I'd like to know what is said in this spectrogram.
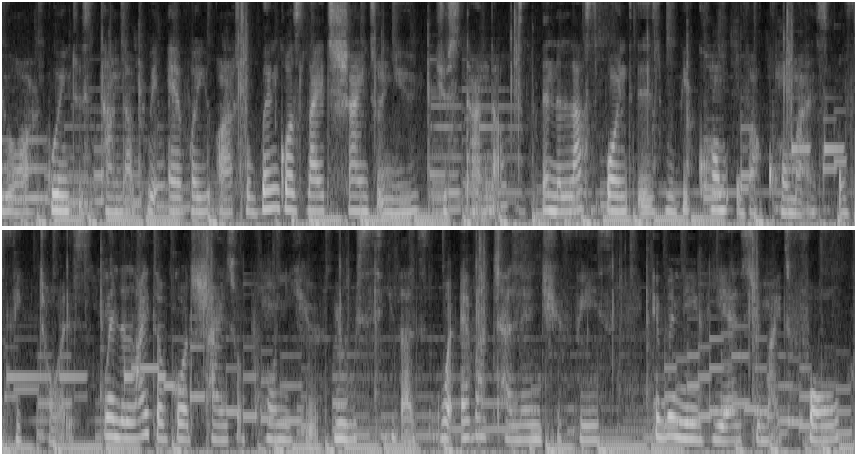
you are going to stand out wherever you are. So when God's light shines on you, you stand out. Then the last point is we become overcomers of victors. When the light of God shines upon you, you will see that whatever challenge you face, even if yes, you might fall,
